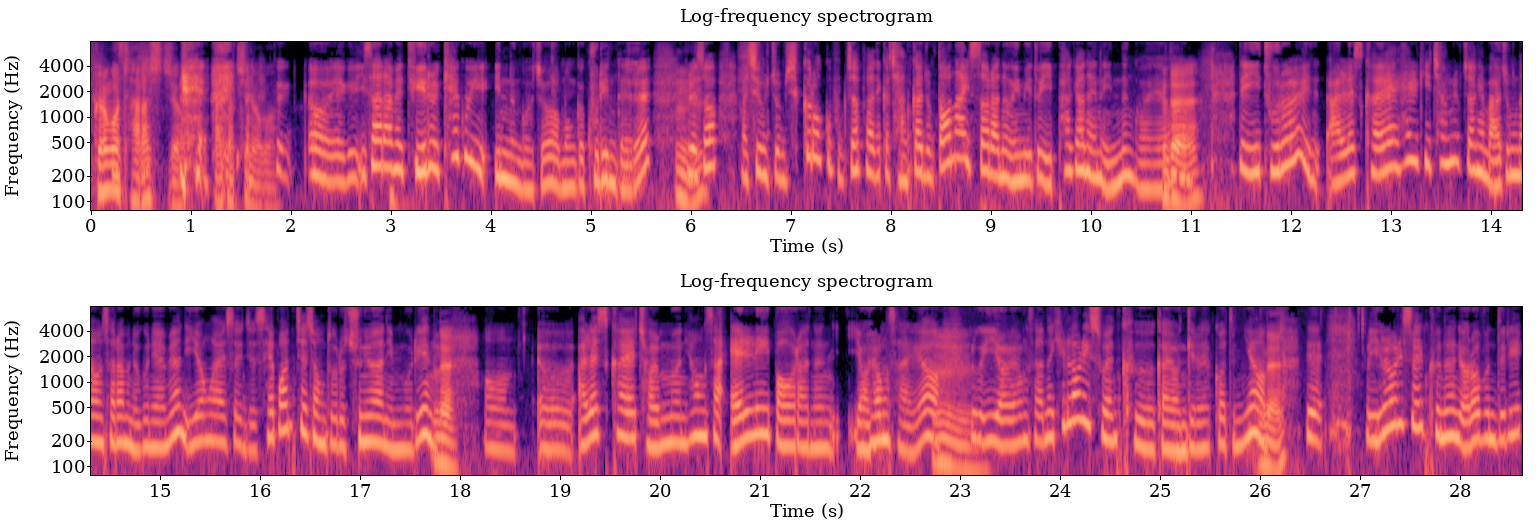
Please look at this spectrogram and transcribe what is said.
그런 거 잘하시죠. 알파치노가. 그, 어, 예, 그이 사람의 뒤를 캐고 있는 거죠. 뭔가 구린대를. 음. 그래서 아, 지금 좀 시끄럽고 복잡하니까 잠깐 좀 떠나 있어라는 의미도 이 파견에는 있는 거예요. 네. 근데 이 둘을 알래스카의 헬기 착륙장에 마중 나온 사람은 누구냐면 이 영화에서 이제 세 번째 정도로 중요한 인물인 네. 어, 어, 알래스카의 젊은 형사 엘리 버라는 여형사예요. 음. 그리고 이 여형사는 힐러리 스웽크가 연기를 했거든요. 네. 근데 이 힐러리 스웽크는 여러분들이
